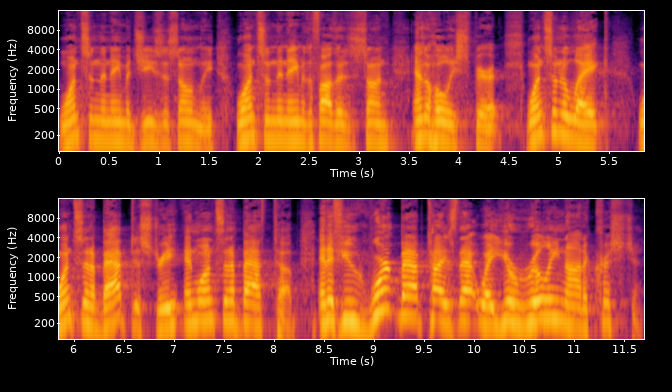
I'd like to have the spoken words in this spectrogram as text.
once in the name of Jesus only, once in the name of the Father, the Son, and the Holy Spirit, once in a lake, once in a baptistry, and once in a bathtub. And if you weren't baptized that way, you're really not a Christian.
